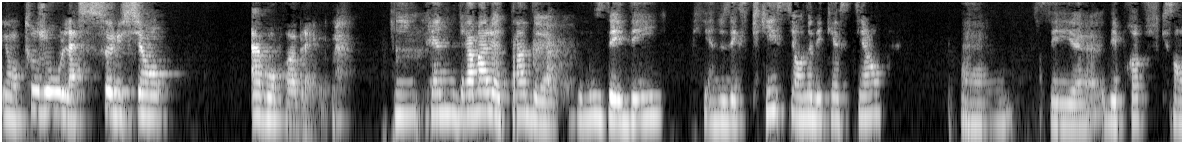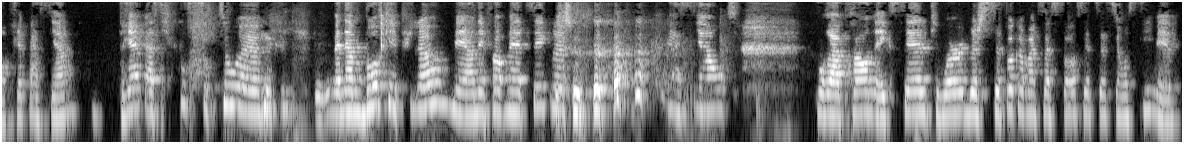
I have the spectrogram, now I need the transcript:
ils ont toujours la solution à vos problèmes. ils prennent vraiment le temps de, nous aider, puis à nous expliquer si on a des questions. Euh, c'est euh, des profs qui sont très patients. Très patients, surtout euh, Madame Bourque est plus là, mais en informatique, je suis patiente pour apprendre Excel puis Word. je ne sais pas comment ça se passe cette session-ci, mais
